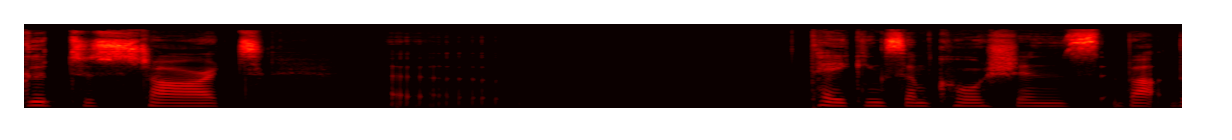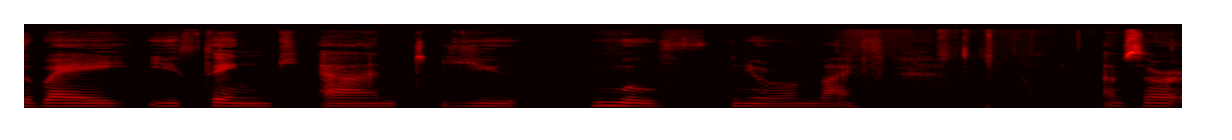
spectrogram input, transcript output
good to start uh, taking some cautions about the way you think and you move in your own life. I'm sorry.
